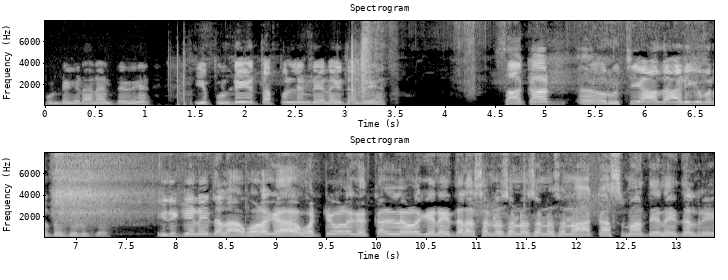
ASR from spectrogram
ಪುಂಡಿ ಗಿಡನೇ ಅಂತೇವೆ. ಈ ಪುಂಡಿ ತಪ್ಪಲಿಂದ ಏನೈತಲ್ರಿ? ಸಾಕಾಟ್ ಆ, ರುಚಿಯಾದ ಅಡಿಗೆ ಬರ್ತೈತಿ ಇದಕ್ಕೆ. ಇದಕ್ಕೆ ಏನೈತಲ್ಲ ಒಳಗೆ ಹೊಟ್ಟೆ ಒಳಗೆ ಕಲ್ಲಿನೊಳಗೆ ಏನೈತಲ್ಲ ಸಣ್ಣ ಸಣ್ಣ ಸಣ್ಣ ಸಣ್ಣ ಅಕಸ್ಮಾತ್ ಏನೈತಲ್ರಿ?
